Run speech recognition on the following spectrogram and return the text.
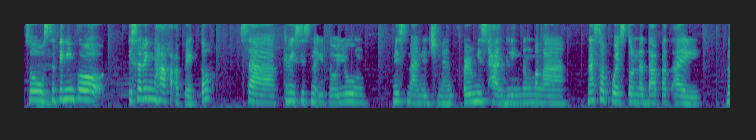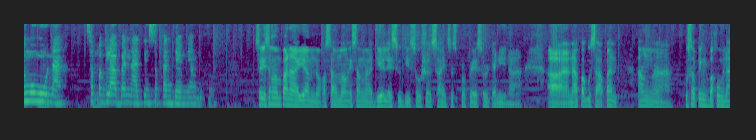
So, Mm. sa tingin ko, isa ring nakakaapekto sa krisis na ito yung mismanagement or mishandling ng mga nasa pwesto na dapat ay nangunguna sa Mm. paglaban natin sa pandemyang ito. Sa isang panayam, no, kasama ang isang uh, DLSUD Social Sciences professor kanina, ah, napag-usapan ang ah, usaping bakuna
